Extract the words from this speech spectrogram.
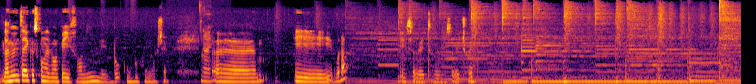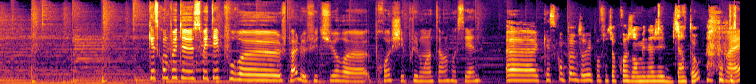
la même taille que ce qu'on avait en Californie, mais beaucoup beaucoup moins cher. Ouais. Euh, et voilà. Et ça va être ça va être chouette. Qu'est-ce qu'on peut te souhaiter pour, euh, je sais pas, le futur euh, proche et plus lointain, Océane? Euh, Qu'est-ce qu'on peut me sauver pour futur proche d'emménager bientôt Ouais.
